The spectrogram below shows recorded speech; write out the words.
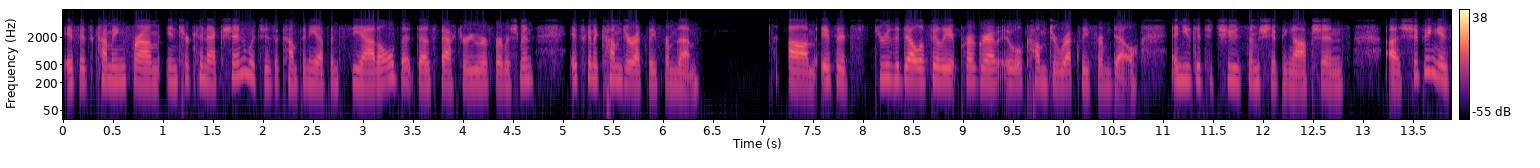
if it's coming from Interconnection, which is a company up in Seattle that does factory refurbishment, it's going to come directly from them. Um, if it's through the Dell affiliate program, it will come directly from Dell. And you get to choose some shipping options. Uh, shipping is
